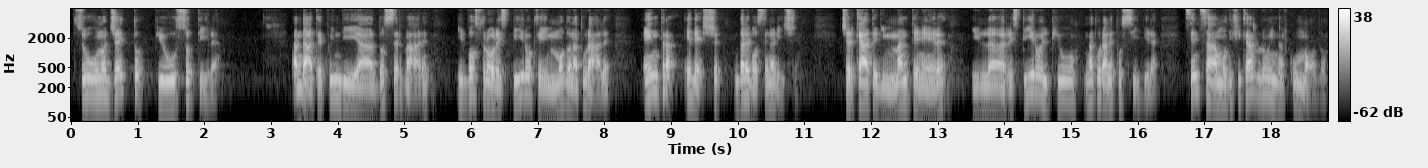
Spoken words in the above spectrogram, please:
su un oggetto più sottile. Andate quindi ad osservare il vostro respiro che in modo naturale entra ed esce dalle vostre narici. Cercate di mantenere il respiro il più naturale possibile, senza modificarlo in alcun modo.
